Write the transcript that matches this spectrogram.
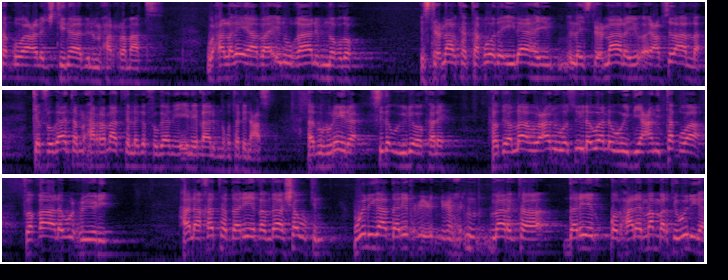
taqwa cala ijtinaabi lmuxaramaat waxaa laga yaabaa inuu qaalib noqdo. Isticmaalka taqwada ilaahay la isticmaalayo cabsida allah ka fogaanta muxaramaadka laga fogaanaya inay qaalib noqoto dhinacaas. Abu hurayra sida uu yidhi oo kale radi allahu canhu wasuila waa la weydiiyey can taqwa faqaala wuxuu yidhi hal akhadta dariiqan daa shawkin? Weligaa dariiq maaragta dariiq qodxale ma martay weliga.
